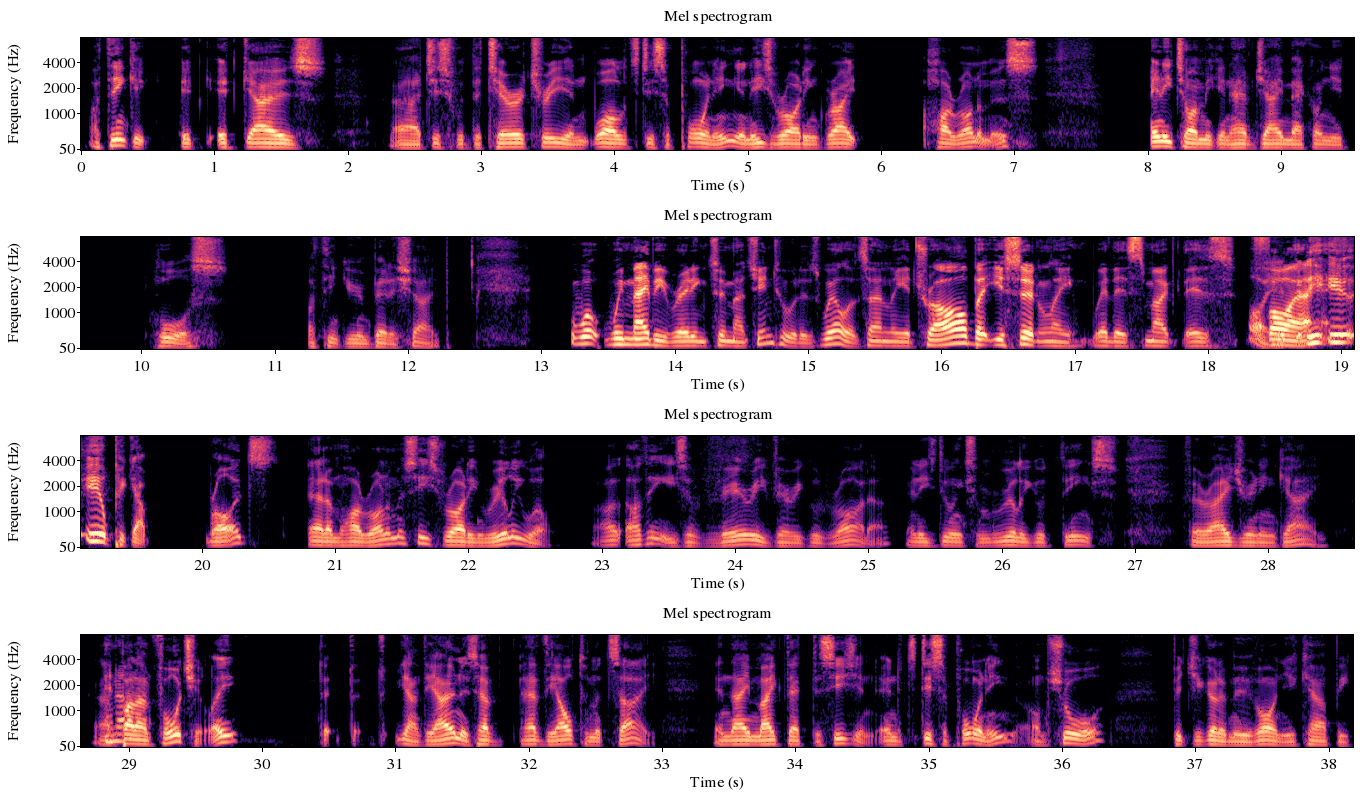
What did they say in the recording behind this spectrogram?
I think it, it, it goes uh, just with the territory, and while it's disappointing, and he's riding great Hieronymus, anytime you can have J Mac on your horse, I think you're in better shape. Well, we may be reading too much into it as well. It's only a trial, but you certainly, where there's smoke, there's Oh, fire. but he, he'll, he'll pick up rides. Adam Hieronymus, he's riding really well. I, I think he's a very, very good rider, and he's doing some really good things for Adrian and Gai. Uh, And I- but unfortunately, the, the, you know, the owners have, have the ultimate say, and they make that decision. And it's disappointing, I'm sure, but you've got to move on. You can't be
